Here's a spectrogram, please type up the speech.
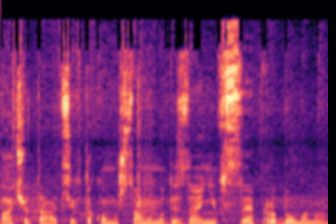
Бачу таці в такому ж самому дизайні все продумано.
